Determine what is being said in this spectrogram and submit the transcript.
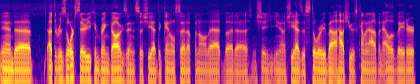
And uh, at the resorts there, you can bring dogs in, so she had the kennel set up and all that. But uh, she, you know, she has a story about how she was coming out of an elevator.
